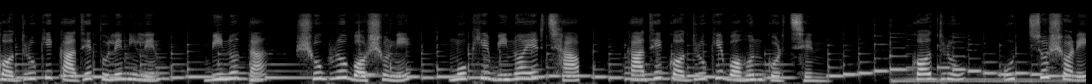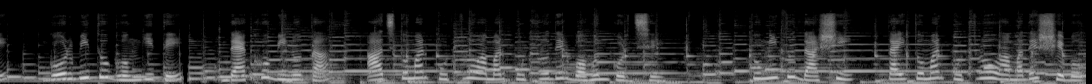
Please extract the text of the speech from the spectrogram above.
কদ্রুকে কাঁধে তুলে নিলেন। বিনতা, শুভ্র বসনে, মুখে বিনয়ের ছাপ, কাঁধে কদ্রুকে বহন করছেন। কদ্রু উচ্চস্বরে গর্বিত ভঙ্গিতে, দেখো বিনতা, আজ তোমার পুত্র আমার পুত্রদের বহন করছে। তুমি তো দাসী তাই তোমার পুত্রও আমাদের সেবক।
